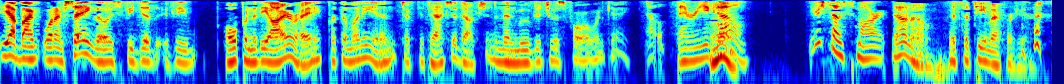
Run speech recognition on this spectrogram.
yeah, but I'm, what I'm saying though is if he did, if he opened the IRA, put the money in, took the tax deduction, and then moved it to his 401k. Oh, there you Oh. go. You're so smart. No, no, it's a team effort here.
